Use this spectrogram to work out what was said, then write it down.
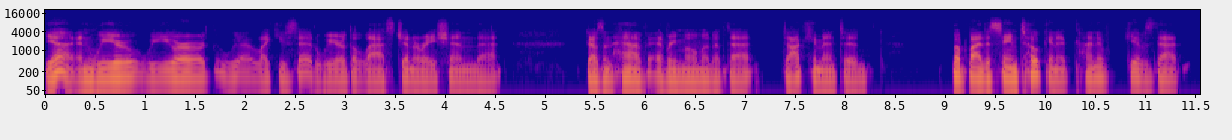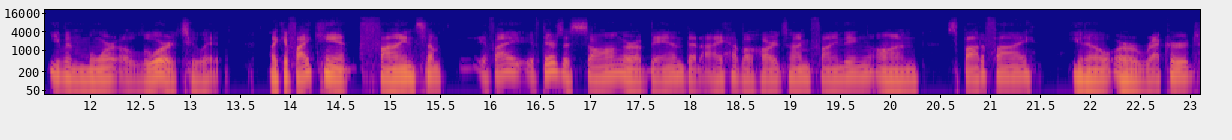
Yeah, and we're we are we are like you said we are the last generation that doesn't have every moment of that documented but by the same token it kind of gives that even more allure to it like if i can't find some if i if there's a song or a band that i have a hard time finding on spotify you know or a record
